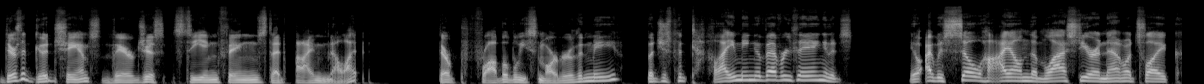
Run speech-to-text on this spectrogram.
There's a good chance they're just seeing things that I'm not. They're probably smarter than me, but just the timing of everything and it's You know, I was so high on them last year, and now it's like,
